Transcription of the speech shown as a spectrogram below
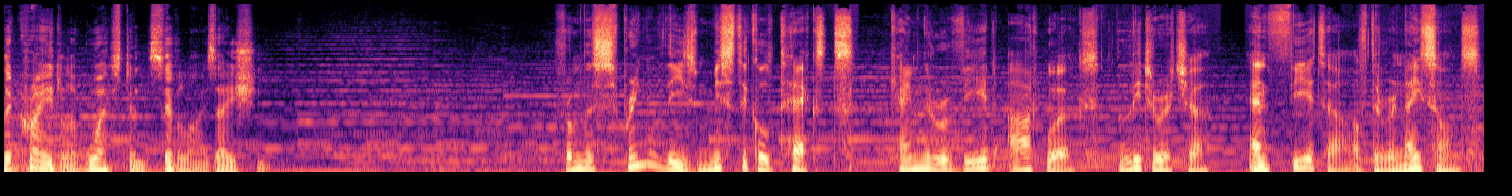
the cradle of Western civilization. From the spring of these mystical texts came the revered artworks, literature, and theatre of the Renaissance.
